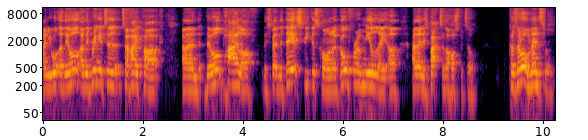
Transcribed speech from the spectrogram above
and you they all and they bring it to, to Hyde Park, and they all pile off. They spend the day at Speaker's Corner, go for a meal later, and then it's back to the hospital because they're all mental.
